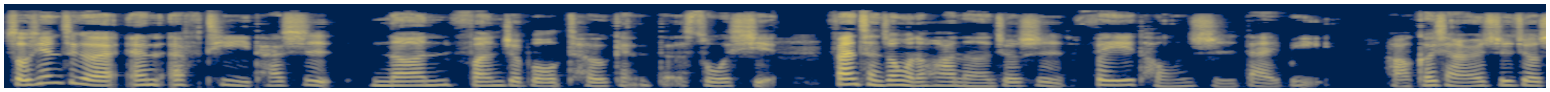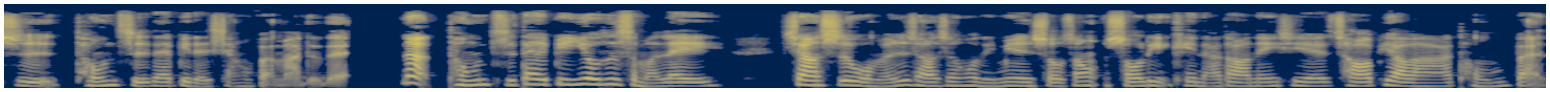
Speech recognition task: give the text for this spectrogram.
首先，这个 NFT 它是 Non-Fungible Token 的缩写，翻成中文的话呢，就是非同值代币。好，可想而知，就是同值代币的相反嘛，对不对？那同值代币又是什么嘞？像是我们日常生活里面手中手里可以拿到那些钞票啊、铜板，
